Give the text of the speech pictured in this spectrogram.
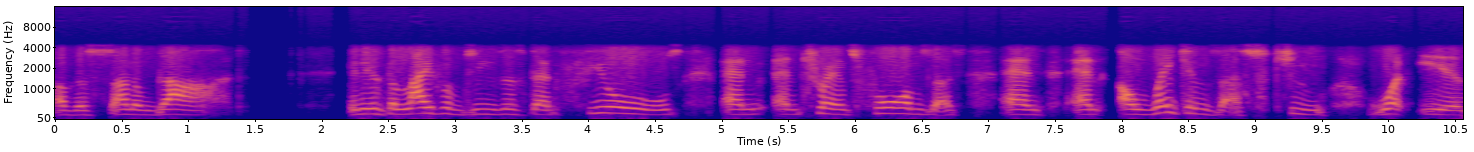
of the Son of God. It is the life of Jesus that fuels and, and transforms us and, and awakens us to what is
